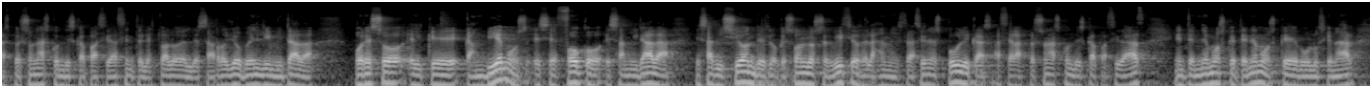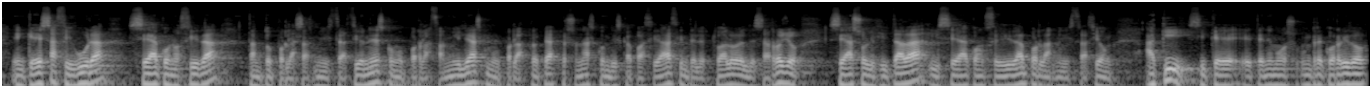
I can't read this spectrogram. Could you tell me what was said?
las personas con discapacidad intelectual o del desarrollo ven limitada. Por eso el que cambiemos ese foco, esa mirada, esa visión de lo que son los servicios de las administraciones públicas hacia las personas con discapacidad, entendemos que tenemos que evolucionar en que esa figura sea conocida tanto por las administraciones como por las familias, como por las propias personas con discapacidad intelectual o del desarrollo, sea solicitada y sea concedida por la administración. Aquí sí que eh, tenemos un recorrido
